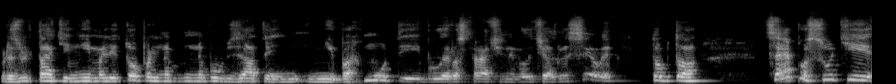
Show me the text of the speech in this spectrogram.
В результаті ні Мелітополь не, не був взятий, ні Бахмут, і були розтрачені величезні сили. Тобто, це по суті,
